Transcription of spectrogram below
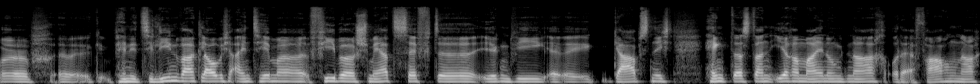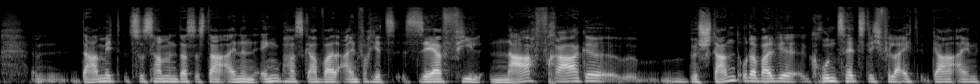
äh, äh, Penicillin war, glaube ich, ein Thema. Fieber, Schmerzsäfte irgendwie äh, gab es nicht. Hängt das dann Ihrer Meinung nach oder Erfahrung nach ähm, damit zusammen, dass es da einen Engpass gab, weil einfach jetzt sehr viel Nachfrage äh, bestand oder weil wir grundsätzlich vielleicht gar ein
